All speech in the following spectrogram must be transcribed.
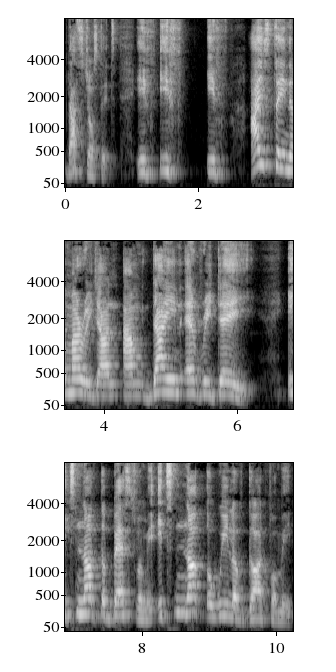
That's just it. If if if I stay in the marriage and I'm dying every day. It's not the best for me. It's not the will of God for me.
